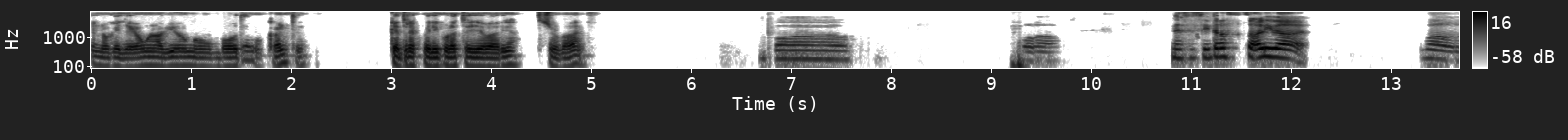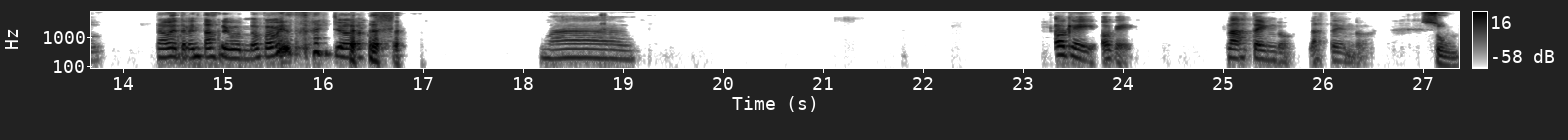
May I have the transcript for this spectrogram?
en lo que llega un avión o un bote a buscarte, ¿qué tres películas te llevaría to survive? Wow. Wow. Necesito sólido. Wow. Dame 30 segundos para pensar yo. Wow. Ok, ok. Las tengo, las tengo. Zoom.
